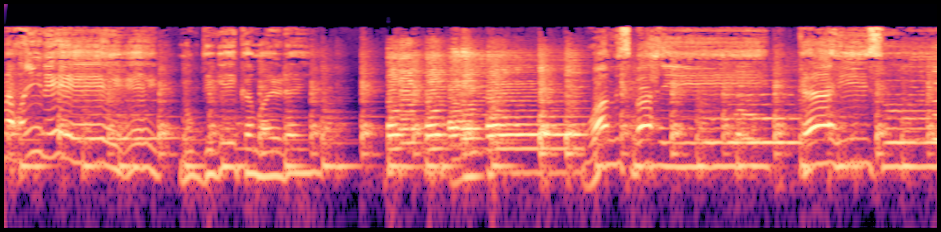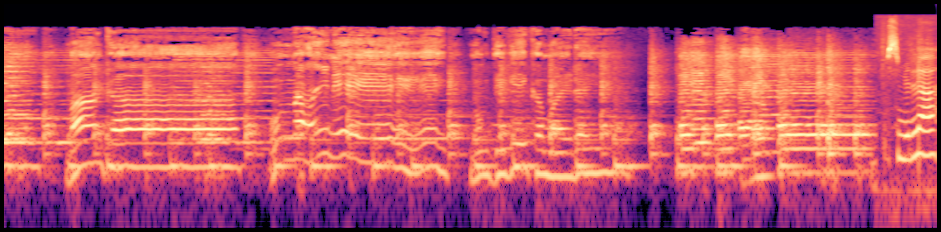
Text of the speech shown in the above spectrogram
maxayne mugdigii ka maydhay bismillaah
